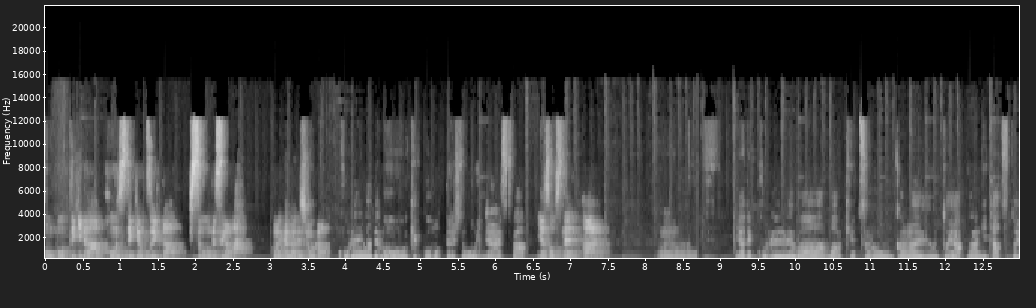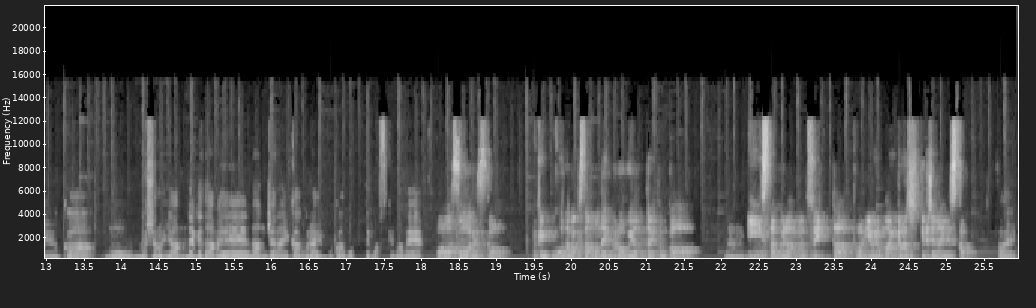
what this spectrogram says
根本的な、本質的をついた質問ですが、これいかがでしょうか？これはでも結構思ってる人多いんじゃないですか？いや、そうですね。はうんいやで、これは、まあ結論から言うと役に立つというか、もうむしろやんなきゃダメなんじゃないかぐらい僕は思ってますけどね。い。ああ、そうですか。結構高木さんもね、ブログやったりとか、うん。インスタグラム、ツイッターとか、いろいろ、まあ、いろいろ知ってるじゃないですか。はい。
